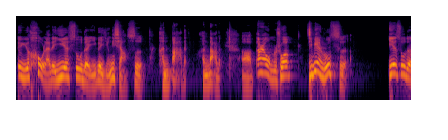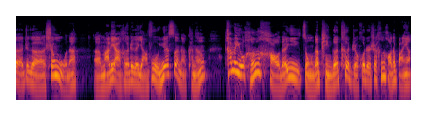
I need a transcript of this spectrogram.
对于后来的耶稣的一个影响是很大的，很大的啊。当然我们说，即便如此，耶稣的这个生母呢，呃，玛利亚和这个养父约瑟呢，可能。他们有很好的一种的品格特质，或者是很好的榜样，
